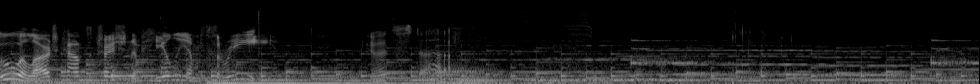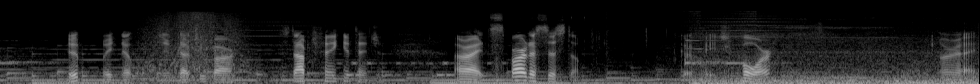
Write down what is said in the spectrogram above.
Ooh, a large concentration of helium-3. Good stuff. Oop, wait, nope, zoomed out too far. Stopped paying attention. Alright, Sparta system. Go to page 4. Alright.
